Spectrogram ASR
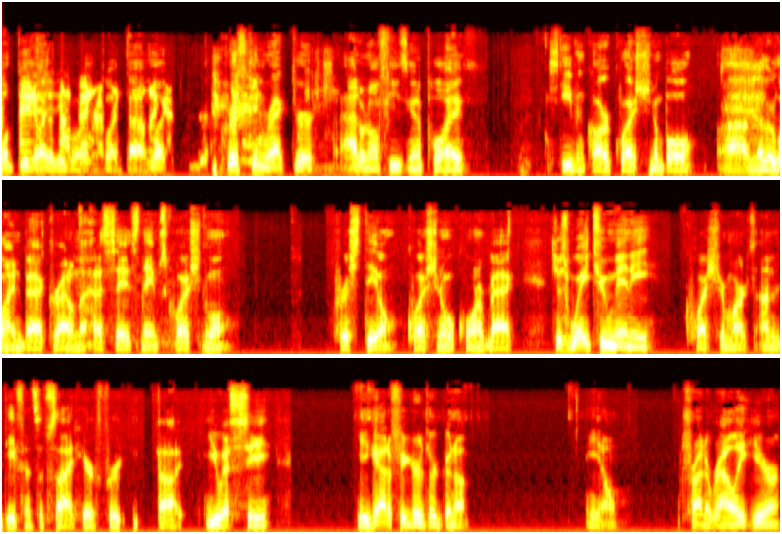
won't do know that it's a top anymore. But uh, I like look, Christian Rector, I don't know if he's going to play. Stephen Carr, questionable. Uh, another linebacker, I don't know how to say his name's questionable. Chris Steele, questionable cornerback. Just way too many question marks on the defensive side here for uh, USC. You got to figure they're going to, you know, try to rally here.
